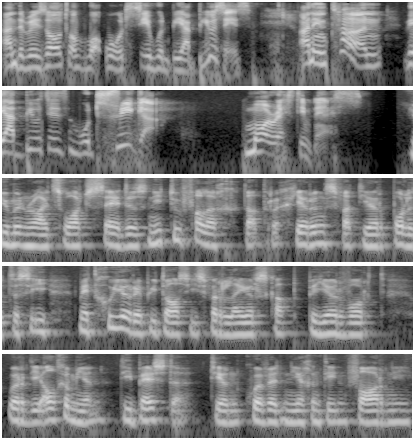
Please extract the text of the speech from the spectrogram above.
and the result of what we would see would be abuses. And in turn, the abuses would trigger more restiveness. Human Rights Watch sê dis nie toevallig dat regerings wat deur politici met goeie reputasies vir leierskap beheer word oor die algemeen die beste teen COVID-19 vaar nie.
